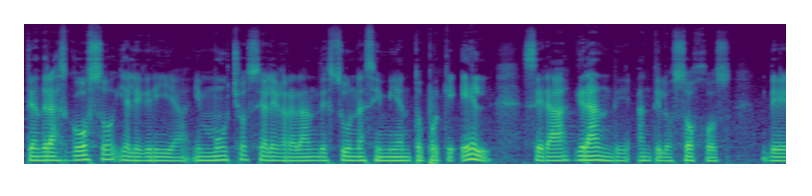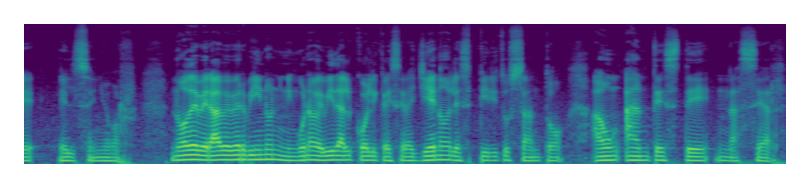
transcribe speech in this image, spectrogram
Tendrás gozo y alegría, y muchos se alegrarán de su nacimiento, porque él será grande ante los ojos de el Señor. No deberá beber vino ni ninguna bebida alcohólica y será lleno del Espíritu Santo aún antes de nacer.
